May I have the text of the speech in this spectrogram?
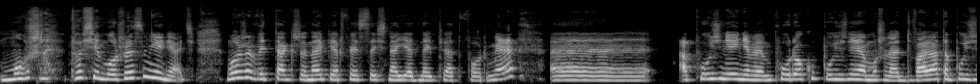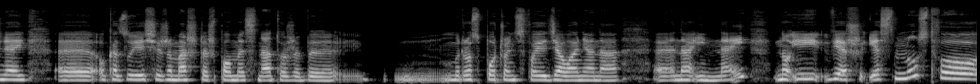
może, to się może zmieniać. Może być tak, że najpierw jesteś na jednej platformie, e, a później, nie wiem, pół roku później, a może nawet dwa lata później, e, okazuje się, że masz też pomysł na to, żeby rozpocząć swoje działania na, e, na innej. No i wiesz, jest mnóstwo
